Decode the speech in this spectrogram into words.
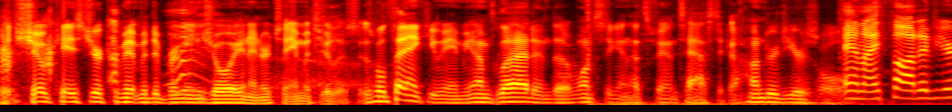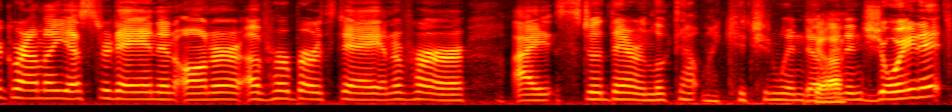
It showcased your commitment to bringing joy and entertainment to your listeners. Well, thank you, Amy. I'm glad, and uh, once again, that's fantastic. 100 years old. And I thought of your grandma yesterday, and in honor of her birthday and of her, I stood there and looked out my kitchen window Yeah. and enjoyed it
